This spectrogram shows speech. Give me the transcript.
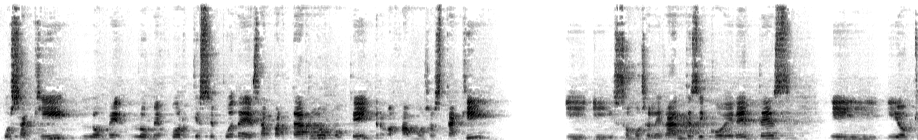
pues aquí lo, lo mejor que se puede es apartarlo, ok, trabajamos hasta aquí y, somos elegantes y coherentes y, y, ok,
